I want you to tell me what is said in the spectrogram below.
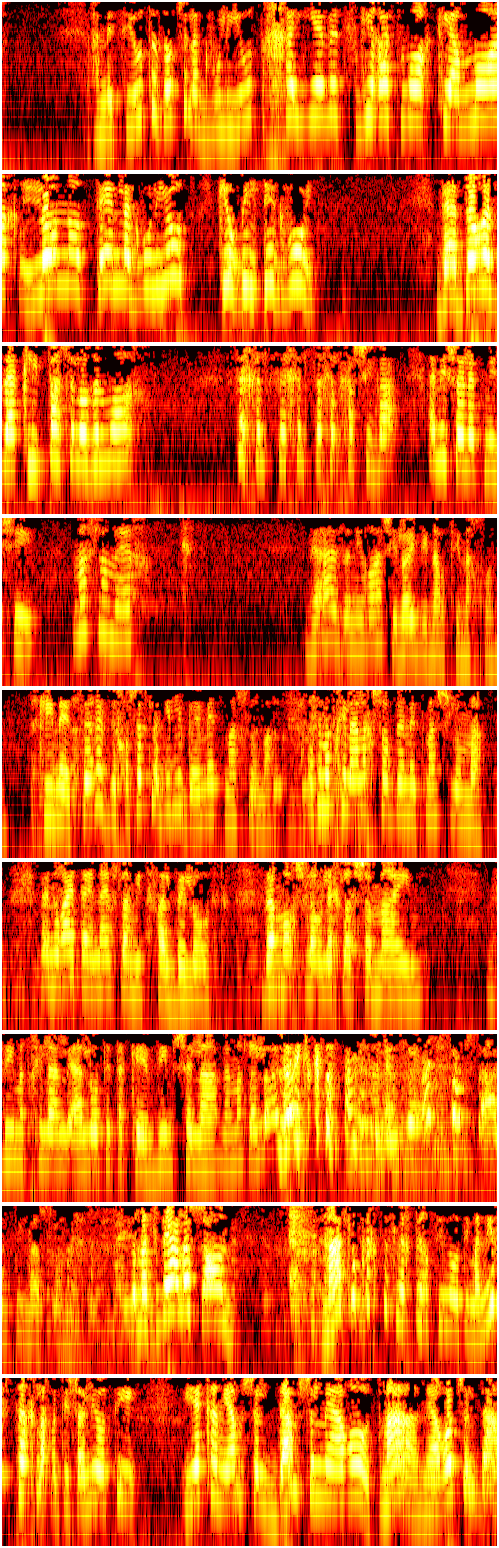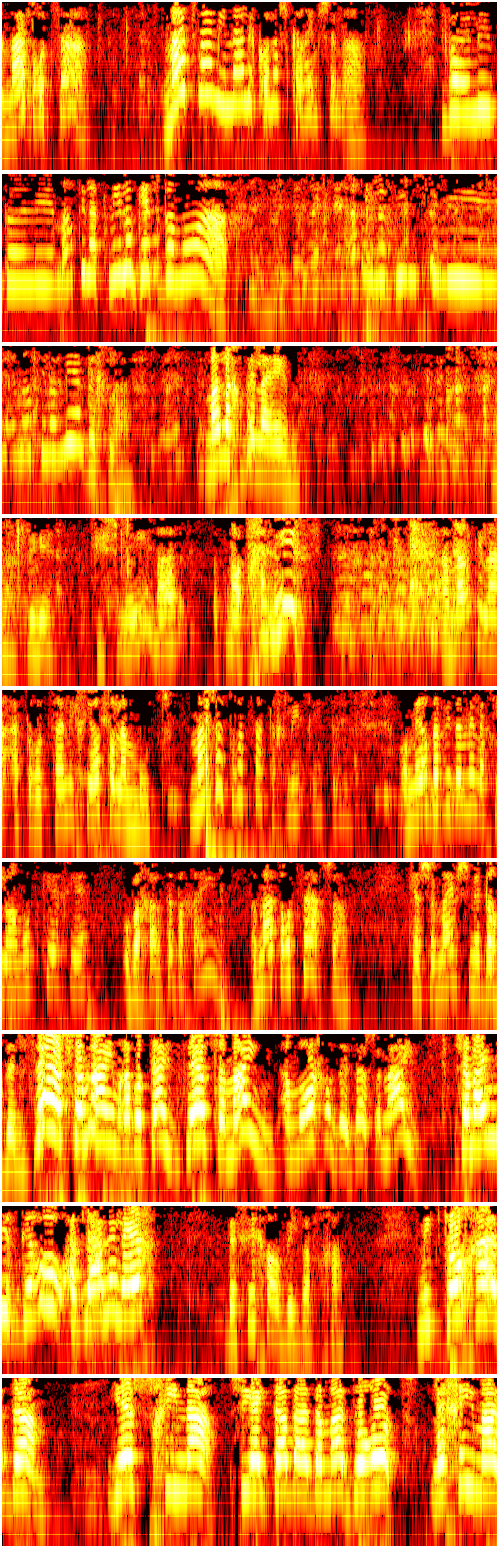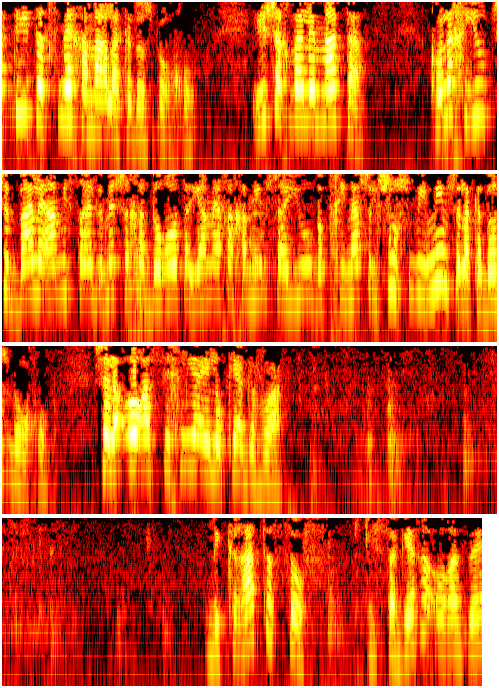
המציאות הזאת של הגבוליות חייבת סגירת מוח, כי המוח לא נותן לגבוליות, כי הוא בלתי גבול. והדור הזה, הקליפה שלו זה מוח. שכל, שכל, שכל, חשיבה. אני שואלת מישהי, מה שלומך? ואז אני רואה שהיא לא הבינה אותי נכון. כי היא נעצרת והיא חושבת להגיד לי באמת מה שלומה. אז היא מתחילה לחשוב באמת מה שלומה. ואני רואה את העיניים שלה מתפלבלות, והמוח שלה הולך לשמיים, והיא מתחילה להעלות את הכאבים שלה, ואמרת לה, לא, לא התכוונתי לזה, רק סתם שאלתי מה שלומך. זה מטבע לשון. מה את לוקחת את עצמך ברצינות? אם אני אפתח לך ותשאלי אותי, יהיה כאן ים של דם של נערות. מה? נערות של דם. מה את רוצה? מה את מאמינה לכל השקרים שלך? בעלי, בעלי. אמרתי לה, תני לו גט במוח. הילדים שלי. אמרתי לה, מי הם בכלל? מה לך ולהם? אמרתי לי, תשמעי, מה... את מהפכנית. אמרתי לה, את רוצה לחיות או למות? מה שאת רוצה, תחליטי. אומר דוד המלך, לא אמות כי אחיה. ובחרת בחיים. אז מה את רוצה עכשיו? כי השמיים שמי ברזל. זה השמיים, רבותיי, זה השמיים. המוח הזה, זה השמיים. השמיים נסגרו, אז לאן נלך? בפיך ובלבבך. מתוך האדם יש שכינה שהיא הייתה באדמה דורות. לכי מעטי את עצמך, אמר לה הקדוש ברוך הוא. איש אחווה למטה. כל החיות שבא לעם ישראל במשך הדורות היה מהחכמים שהיו בבחינה של שושבינים של הקדוש ברוך הוא, של האור השכלי האלוקי הגבוה. לקראת הסוף ייסגר האור הזה,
